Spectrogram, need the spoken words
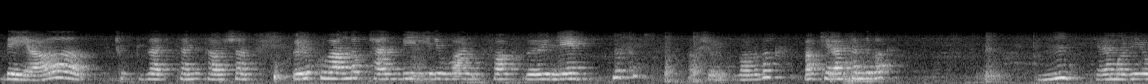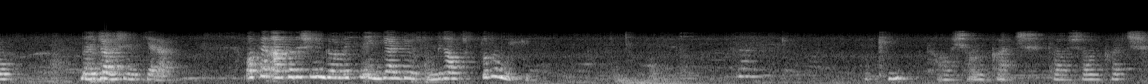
Beyaz. Çok güzel bir tane tavşan. Böyle kulağında pembe yeri var ufak böyle. Nasıl? Bak şöyle kulağına bak. Bak Kerem sen de bak. Hmm, Kerem arıyor. Bulacak şimdi Kerem. O sen arkadaşının görmesini engelliyorsun. Biraz tutturur musun? Bakayım. Tavşan kaç. Tavşan kaç.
